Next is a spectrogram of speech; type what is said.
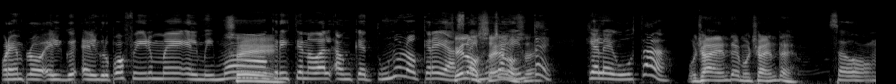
por ejemplo, el, el grupo firme, el mismo Sí. Cristian Nodal, aunque tú no lo creas, Sí, lo hay sé, mucha lo gente que le gusta. Mucha gente, mucha gente. So,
